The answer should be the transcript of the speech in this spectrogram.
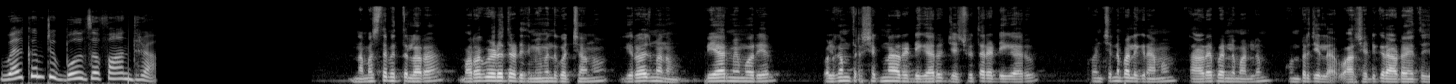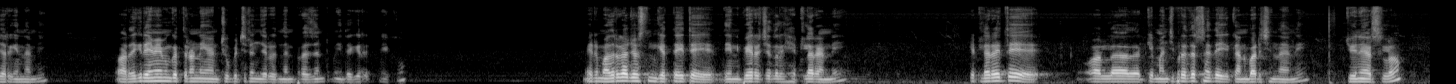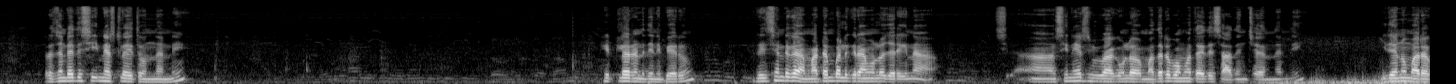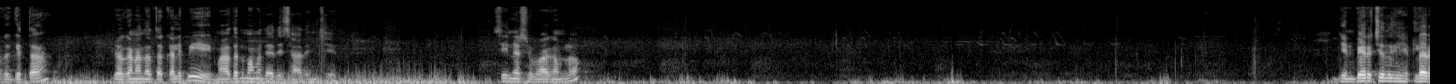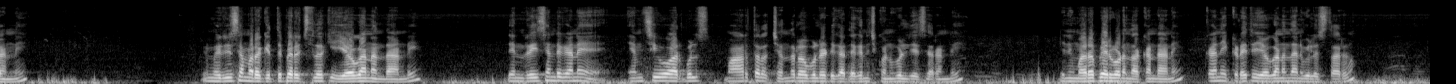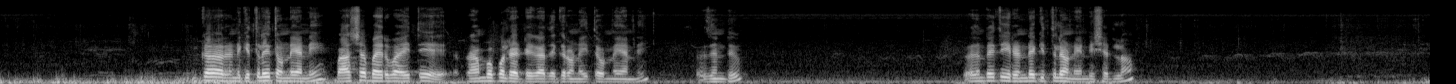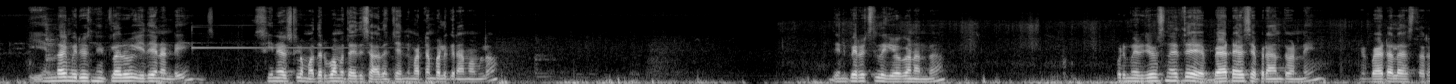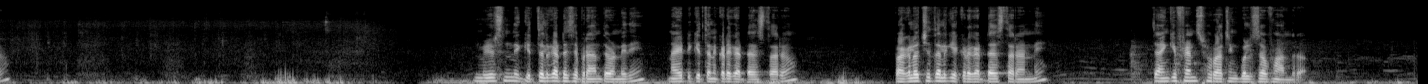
Welcome to bulls of Andhra నమస్తే మిత్రులారా మరొక వీడియోతో ఇది మీ ముందుకు వచ్చాను. ఈరోజు మనం పిఆర్ మెమోరియల్ పులగం త్రిశక్నారెడ్డి గారు జస్వితారెడ్డి గారు కొంచెనపల్లి గ్రామం తాడేపల్లి మండలం గుంటూరు జిల్లా వారి షెడ్కి రావడం అయితే జరిగిందండి. వారి దగ్గర ఏమేమి గుర్తున్నాయి అని చూపించడం జరుగుతుందండి ప్రజెంట్ మీ దగ్గర మీకు. మీరు మధురగా చూస్తున్న గెత్త అయితే దీని పేరు వచ్చేది హిట్లర్ అండి. హిట్లర్ అయితే వాళ్ళకి మంచి ప్రదర్శన అయితే కనబరిచిందండి జూనియర్స్లో. ప్రజెంట్ అయితే సీనియర్స్లో అయితే ఉందండి. హిట్లర్ అండి దీని పేరు. రీసెంట్గా మటంపల్లి గ్రామంలో జరిగిన సీనియర్స్ విభాగంలో మొదటి బహుమతి అయితే సాధించిందండి. ఇదేను మరొక గీత. యోగానందతో కలిపి మొదటి బహుమతి అయితే సాధించేది సీనియర్స్ విభాగంలో. దీని పేరు వచ్చేది హిట్లర్ అండి. మీరు చూసే మరో గిత్త పేరు వచ్చేసరికి యోగానంద అండి. దీన్ని రీసెంట్గానే ఎంసీఓ ఆర్బుల్స్ మార్తల చంద్రబాబు రెడ్డి గారి దగ్గర నుంచి కొనుగోలు చేశారండి. దీనికి మరో పేరు కూడా ఉంది అఖండ అని. కానీ ఇక్కడైతే యోగానంద అని పిలుస్తారు. ఇంకా రెండు గిత్తలు అయితే ఉన్నాయండి. భాషా భైరవ అయితే రాంగోపాల్ రెడ్డి గారి దగ్గర ఉన్న అయితే ఉన్నాయండి. ప్రజెంట్ ప్రజెంట్ అయితే ఈ రెండే గిత్తలే ఉన్నాయండి షెడ్లో. ఈ ఇందాక మీరు చూసిన హిట్లరు ఇదేనండి. సీనియర్స్లో మొదటి బహుమతి అయితే సాధించింది మట్టంపల్లి గ్రామంలో. దీని పేరు వచ్చింది యోగానంద. ఇప్పుడు మీరు చూసినైతే బేట వేసే ప్రాంతం అండి ఇక్కడ బేటలు వేస్తారు. మీరు చూసింది గిత్తలు కట్టేసే ప్రాంతం అండి ఇది. నైట్ గిత్తలు ఇక్కడ కట్టేస్తారు. పగలొచ్చేతలకి ఇక్కడ కట్టేస్తారండి thank you friends for watching bulls of Andhra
